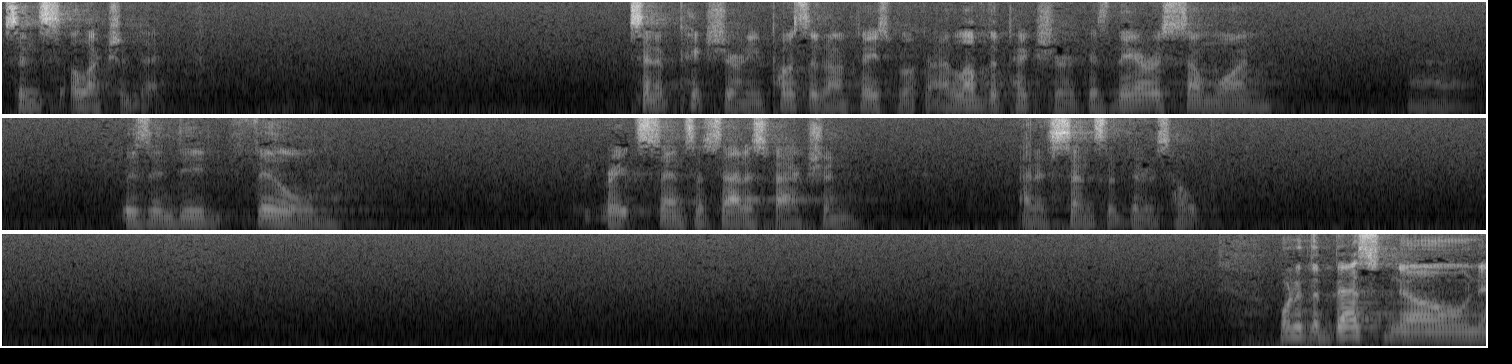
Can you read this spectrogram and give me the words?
since Election Day He sent a picture and he posted it on Facebook. And I love the picture because there is someone uh, who is indeed filled great sense of satisfaction and a sense that there's hope. One of the best known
